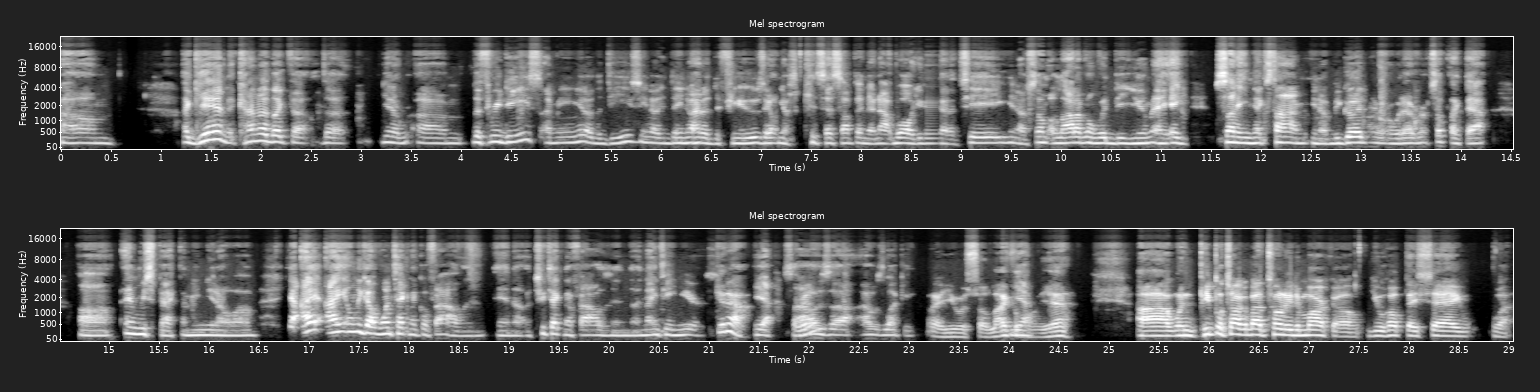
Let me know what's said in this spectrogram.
um again kind of like the the you know um the three d's i mean you know the d's you know they know how to diffuse they don't you know kid says something they're not well you got a t you know some a lot of them would be human hey, hey sonny next time you know be good or whatever stuff like that uh and respect i mean you know um yeah i i only got one technical foul and and uh, two technical fouls in uh, 19 years Get out. yeah so i was uh i was lucky Well, you were so likable. Yeah. Uh, when people talk about Tony DeMarco, you hope they say what?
